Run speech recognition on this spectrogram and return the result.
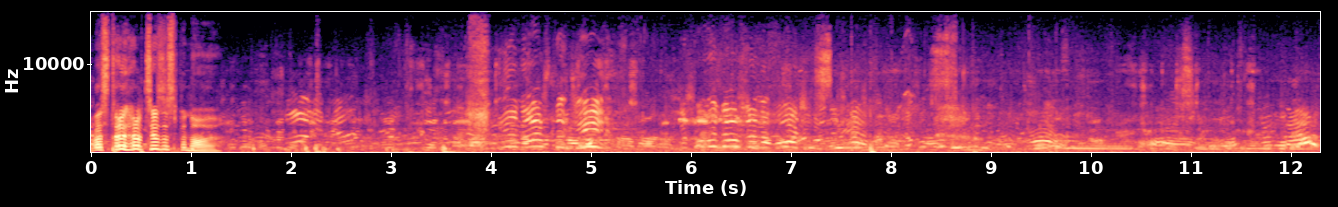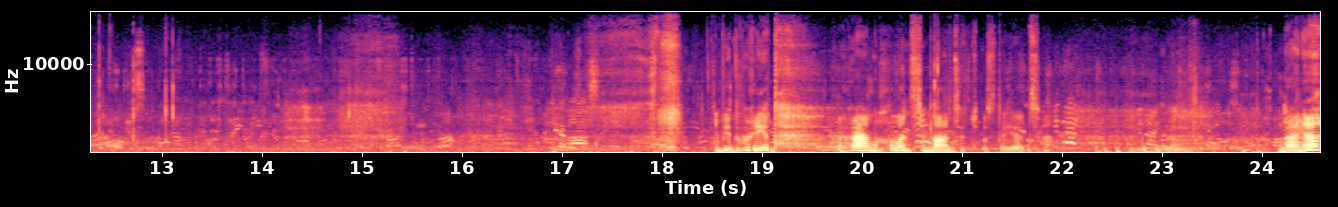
У вас три гравці за спиною. Від воріт. Граємо хвилин 17, здається. Даня,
